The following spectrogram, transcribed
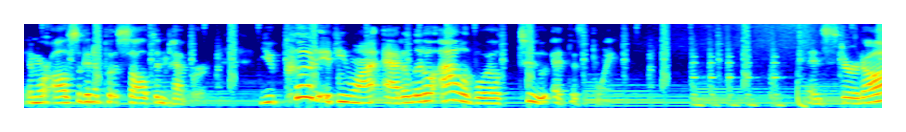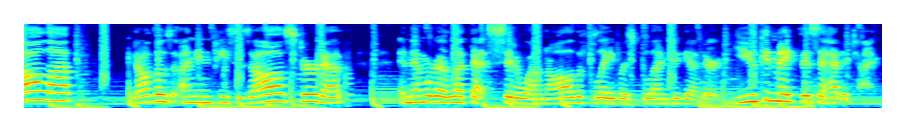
And we're also going to put salt and pepper. You could, if you want, add a little olive oil too at this point. And stir it all up Get all those onion pieces all stirred up and then we're going to let that sit a while and all the flavors blend together. You can make this ahead of time.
